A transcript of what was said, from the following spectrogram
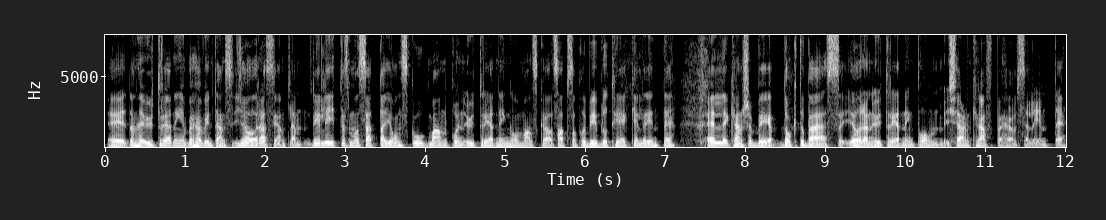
Eh, den här utredningen behöver inte ens göras egentligen. Det är lite som att sätta John Skogman på en utredning om man ska satsa på bibliotek eller inte. Eller kanske be Dr. Bass göra en utredning på om kärnkraft behövs eller inte.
